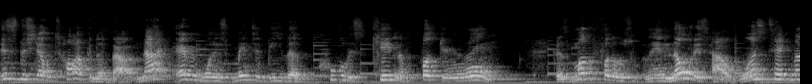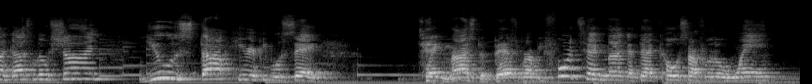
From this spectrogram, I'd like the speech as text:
This is the shit I'm talking about. Not everyone is meant to be the coolest kid in the fucking room. Because motherfuckers, and notice how once Tech N9ne got his little shine, you stop hearing people say, Tech N9ne's the best rapper. Before Tech N9ne got that co-star for Lil Wayne,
